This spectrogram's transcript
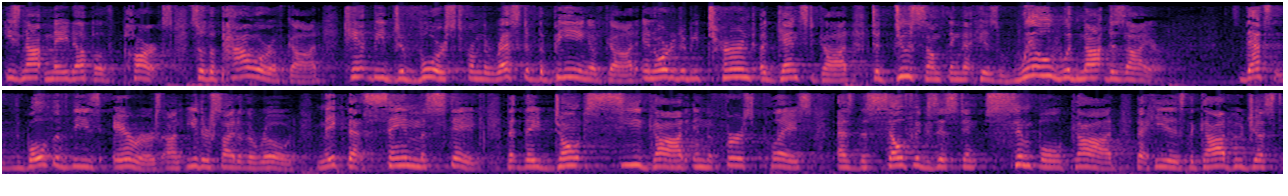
He's not made up of parts. So the power of God can't be divorced from the rest of the being of God in order to be turned against God to do something that his will would not desire. That's both of these errors on either side of the road make that same mistake that they don't see God in the first place as the self existent, simple God that He is, the God who just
